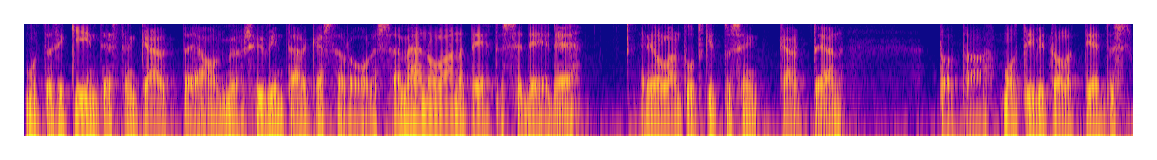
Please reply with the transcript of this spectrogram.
Mutta se kiinteistön käyttäjä on myös hyvin tärkeässä roolissa. Ja mehän ollaan aina tehty se DD. Eli ollaan tutkittu sen käyttäjän tota, motiivit olla tietysti,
